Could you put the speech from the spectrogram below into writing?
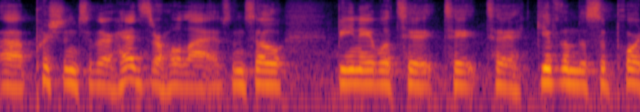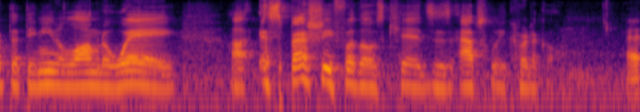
uh, pushed into their heads their whole lives. And so, being able to to to give them the support that they need along the way, uh, especially for those kids, is absolutely critical. Uh, uh,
